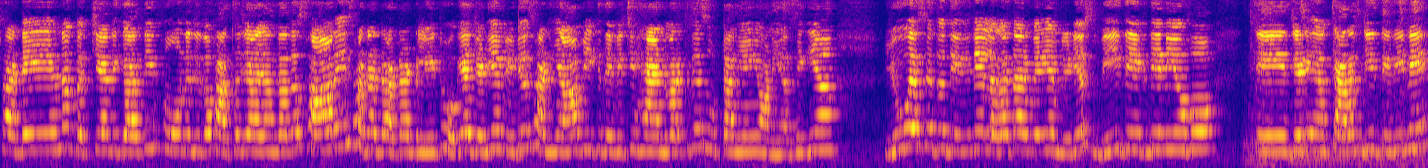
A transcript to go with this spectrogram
ਸਾਡੇ ਹਨਾ ਬੱਚਿਆਂ ਦੀ ਗਲਤੀ ਫੋਨ ਜਦੋਂ ਹੱਥ ਜਾ ਜਾਂਦਾ ਤਾਂ ਸਾਰੇ ਸਾਡਾ ਡਾਟਾ ਡਿਲੀਟ ਹੋ ਗਿਆ। ਜਿਹੜੀਆਂ ਵੀਡੀਓ ਸਾਡੀਆਂ ਆ ਵੀਕ ਦੇ ਵਿੱਚ ਹੈਂਡਵਰਕ ਦੇ ਸੂਟਾਂ ਦੀਆਂ ਹੀ ਆਉਣੀਆਂ ਸੀਗੀਆਂ। ਯੂ ਐਸ ਏ ਤੋਂ ਦੀਦੀ ਨੇ ਲਗਾਤਾਰ ਮੇਰੀਆਂ ਵੀਡੀਓਜ਼ ਵੀ ਦੇਖਦੇ ਨੇ ਉਹ। ਤੇ ਜਿਹੜੇ ਅ, ਕਰਮਜੀਤ ਦੀਦੀ ਨੇ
